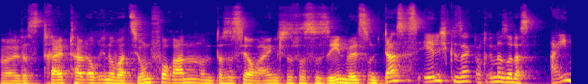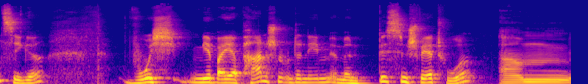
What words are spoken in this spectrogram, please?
Weil das treibt halt auch Innovation voran und das ist ja auch eigentlich das, was du sehen willst. Und das ist ehrlich gesagt auch immer so das Einzige, wo ich mir bei japanischen Unternehmen immer ein bisschen schwer tue. Ähm,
